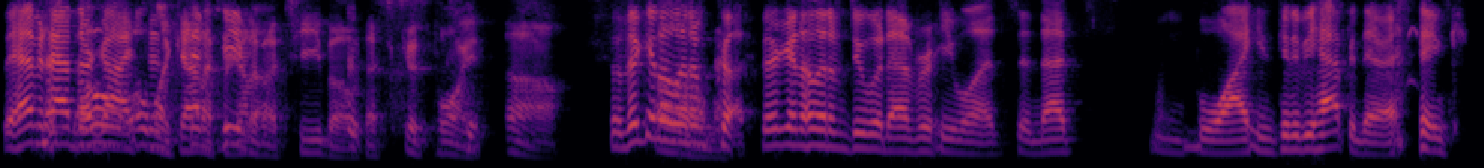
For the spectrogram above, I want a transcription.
They haven't had their oh, guy. Oh my god, Tim I forgot about Tebow. That's a good point. Oh, so they're gonna oh, let him cook. They're gonna let him do whatever he wants, and that's why he's gonna be happy there. I think.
